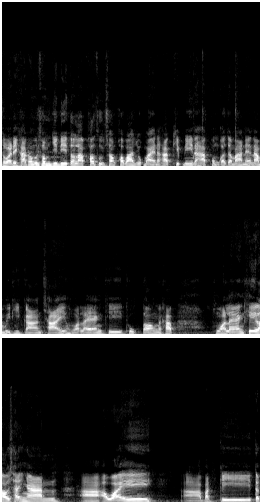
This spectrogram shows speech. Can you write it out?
สวัสดีครับท่านผู้ชมยินดีต้อนรับเข้าสู่ช่องพ่อบ้านยุคใหม่นะครับคลิปนี้นะครับผมก็จะมาแนะนำวิธีการใช้หัวแรงที่ถูกต้องนะครับ หัวแรงที่เราใช้งานอาเอาไว้บัตรกีตะ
